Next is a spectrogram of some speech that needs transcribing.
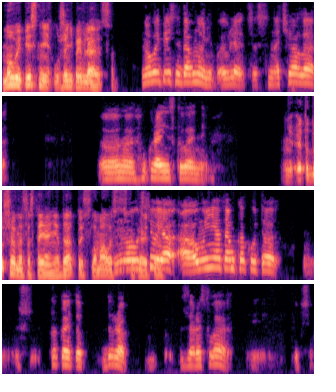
новые песни уже не появляются. Новые песни давно не появляются, с начала э, украинской войны. Это душевное состояние, да? То есть сломалась ну, какая-то... все, я, а у меня там какой-то, какая-то дыра заросла, и, и все.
